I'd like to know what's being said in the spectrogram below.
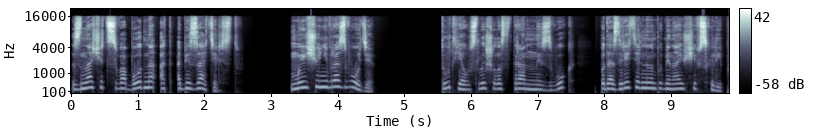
значит, свободна от обязательств. Мы еще не в разводе. Тут я услышала странный звук, подозрительно напоминающий всхлип.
